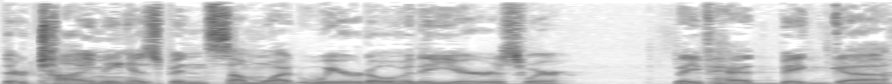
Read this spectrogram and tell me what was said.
their timing has been somewhat weird over the years where they've had big uh,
